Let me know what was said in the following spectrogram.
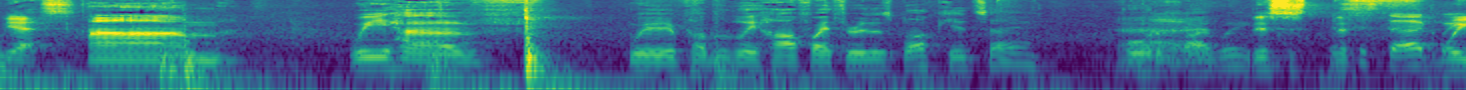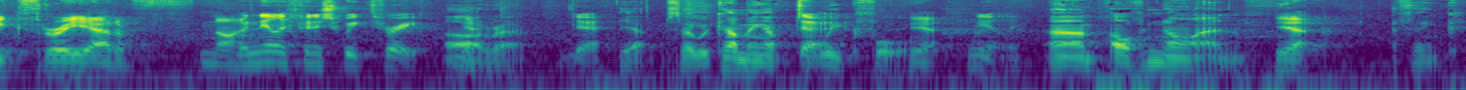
Yes. Um, we have. We're probably halfway through this block. You'd say four to five weeks. This is the This is third week. week three out of nine. We're nine. nearly finished week three. oh yeah. right. Yeah, Yeah. So we're coming up to Third. week four. Yeah, nearly. Um, of nine, yeah. I think.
